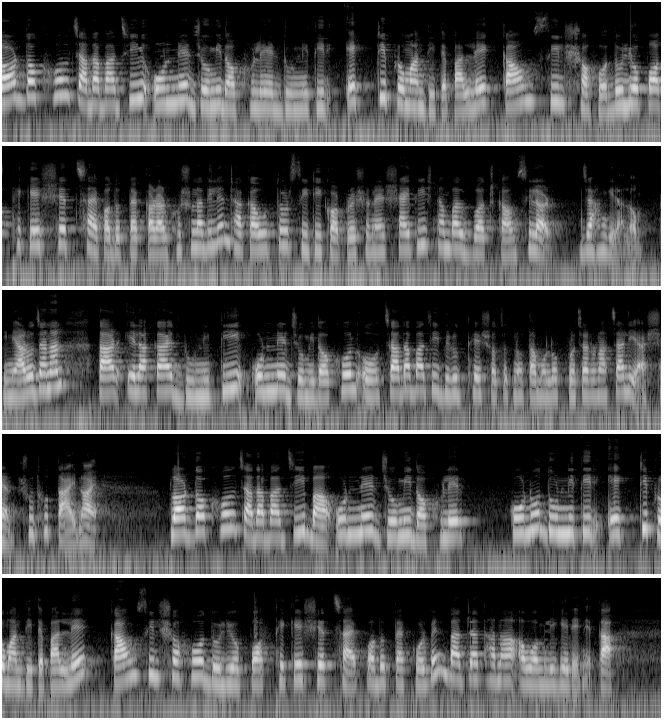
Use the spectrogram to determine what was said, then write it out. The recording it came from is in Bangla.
প্লট দখল, চাঁদাবাজি, অন্যের জমি দখলের দুর্নীতির একটি প্রমাণ দিতে পারলে কাউন্সিল সহ দলীয় পদ থেকে স্বেচ্ছায় পদত্যাগ করার ঘোষণা দিলেন ঢাকা উত্তর সিটি কর্পোরেশনের সাঁত্রিশ number ward councillor Jahangir Alam. তিনি আরও জানান, তার এলাকায় দুর্নীতি, অন্যের জমি দখল ও চাঁদাবাজির বিরুদ্ধে সচেতনতামূলক প্রচারণা চালিয়ে আসেন শুধু তাই নয়, প্লট দখল, চাঁদাবাজি বা অন্যের জমি দখলের কোনো দুর্নীতির একটি প্রমাণ দিতে পারলে কাউন্সিল সহ দলীয় পদ থেকে স্বেচ্ছায় পদত্যাগ করবেন বাড্রা থানা আওয়ামী লীগের নেতা।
